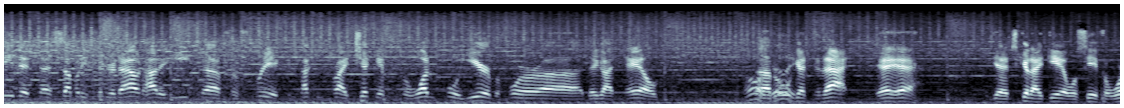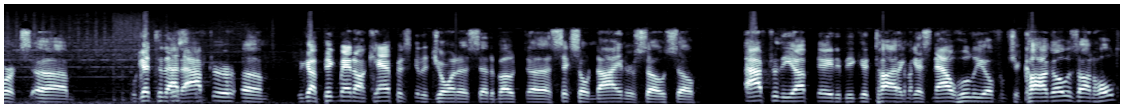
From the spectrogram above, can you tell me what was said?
See that uh, somebody figured out how to eat uh, for free at Kentucky Fried Chicken for one full year before uh, they got nailed. Oh, Uh, But we'll get to that. Yeah, yeah, yeah. It's a good idea. We'll see if it works. Um, we'll get to that Listen. after. Um, we got Big Man on campus going to join us at about uh, six oh nine or so. So after the update, it'd be a good time. I guess now Julio from Chicago is on hold.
